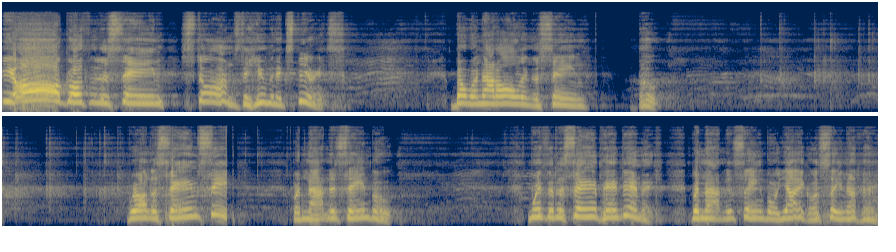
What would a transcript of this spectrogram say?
We all go through the same storms, the human experience, but we're not all in the same boat. We're on the same sea, but not in the same boat. Went through the same pandemic, but not in the same boat. Y'all ain't gonna say nothing.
